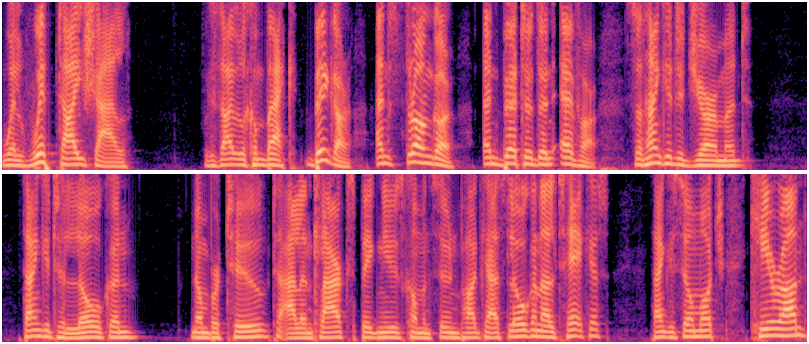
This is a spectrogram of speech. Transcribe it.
Well, whipped I shall. Because I will come back bigger and stronger and better than ever. So thank you to Germad. Thank you to Logan. Number two, to Alan Clark's Big News Coming Soon podcast. Logan, I'll take it. Thank you so much. Kieran,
